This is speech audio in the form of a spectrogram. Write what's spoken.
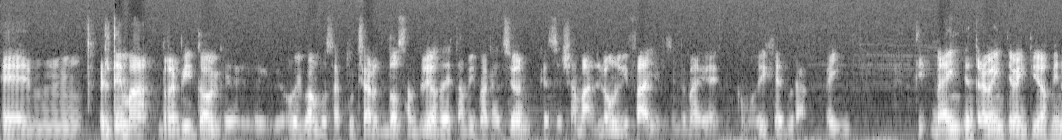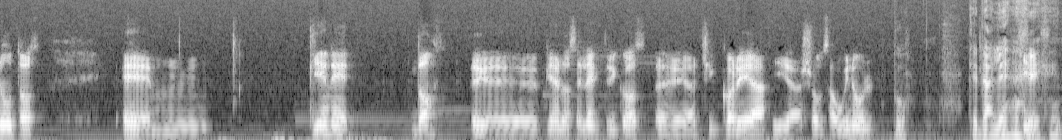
Eh, el tema, repito, que, que hoy vamos a escuchar dos amplios de esta misma canción que se llama Lonely Fire. Es un tema que, como dije, dura 20 20 entre 20 y 22 minutos. Eh, tiene dos eh, pianos eléctricos, eh, a Chick Corea y a Joe Zawinul. ¿Qué tal, eh?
